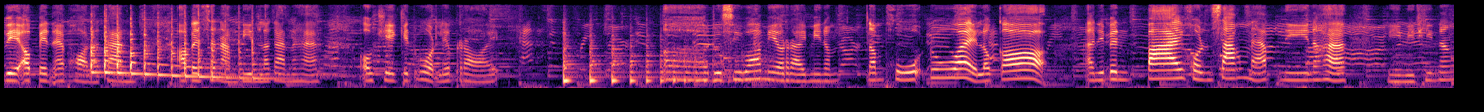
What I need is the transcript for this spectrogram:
เวย์เอาเป็นแอร์พอร์ตละกัน เอาเป็นสนามบินละกันนะคะ โอเค เกรซโหวตเรียบร้อย เออดูซิว่ามีอะไร มีน้ำน้ำพุด้วย แล้วก็ อันนี้เป็นป้ายคนสร้างแมปนี้นะคะ มีมีที่นั่ง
